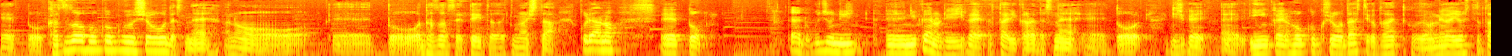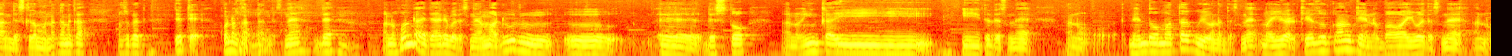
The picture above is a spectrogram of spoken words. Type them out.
えーと、活動報告書をですね、あのえーと、出させていただきました。これあの、えーと第62回の理事会あたりからですね、えーと、理事会、えー、委員会の報告書を出してくださいということでお願いをしてたんですけどもなかなかそれが出てこなかったんですね。であの本来であればですね、まあ、ルール、えー、ですとあの委員会でですねあの年度をまたぐようなですね、まあ、いわゆる継続案件の場合はですねあの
